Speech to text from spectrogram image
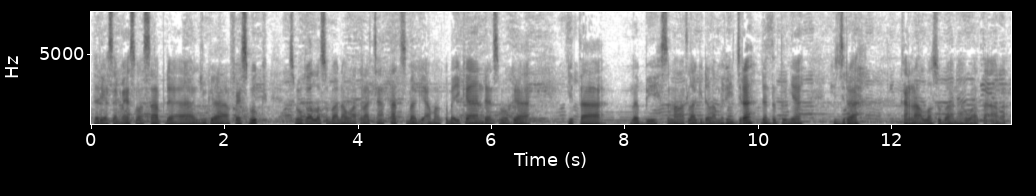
Dari SMS, Whatsapp, dan juga Facebook. Semoga Allah subhanahu wa ta'ala catat sebagai amal kebaikan Dan semoga kita lebih semangat lagi dalam berhijrah Dan tentunya hijrah karena Allah subhanahu wa ta'ala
